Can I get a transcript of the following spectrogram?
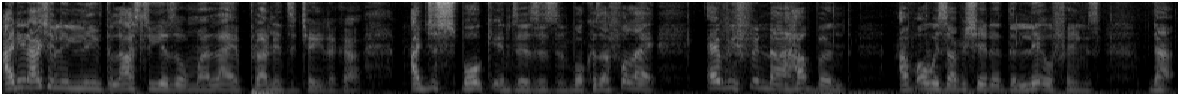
I didn't actually live the last two years of my life planning to change the car. I just spoke into existence, bro, because I feel like everything that happened, I've always appreciated the little things that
